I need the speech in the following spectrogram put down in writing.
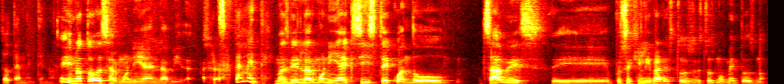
totalmente normal. Sí, no todo es armonía en la vida. o sea, Exactamente. Más bien la armonía existe cuando sabes eh, pues equilibrar estos, estos momentos, ¿no?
